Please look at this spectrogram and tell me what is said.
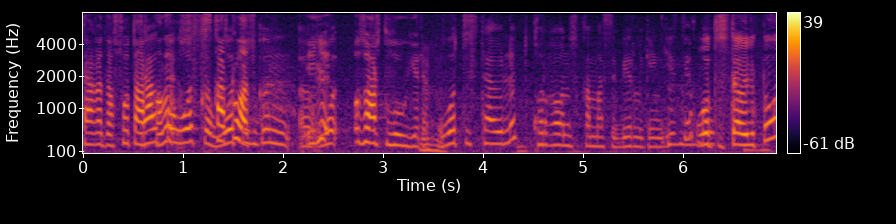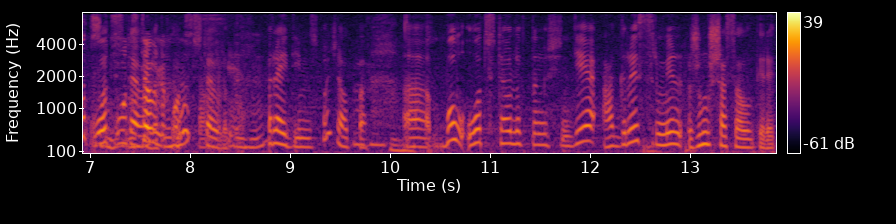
тағы да сот арқылы қысқартылады 30 күн, или ұзартылуы керек. 30 тәулік қорғау нұсқамасы берілген кезде отыз тәулік па отыз 30 отыз тәулік тәулік, 30 тәулік. Бір ай дейміз ғой жалпы. А, бұл 30 тәуліктің ішінде агрессормен жұмыс жасалу керек.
